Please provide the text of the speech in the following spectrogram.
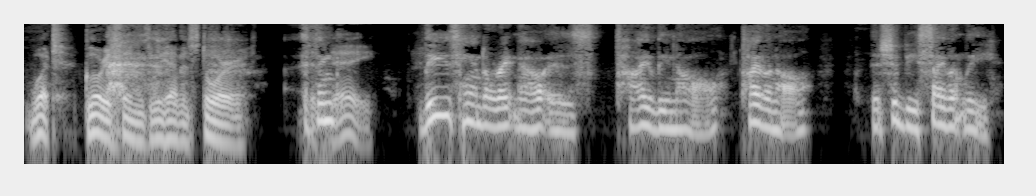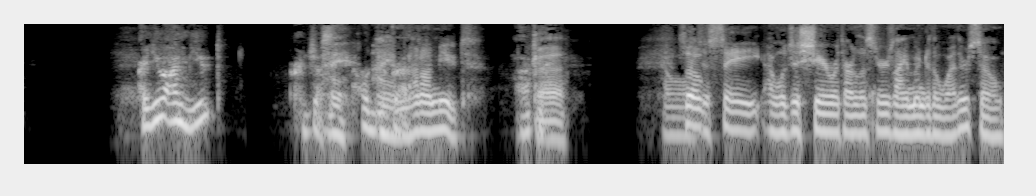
What glorious things we have in store I think today? Lee's handle right now is Tylenol. Tylenol. It should be silently. Are you on mute? Or just I, hold I your am not on mute. okay. Uh, I will So- just say, I will just share with our listeners, I am under the weather, so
